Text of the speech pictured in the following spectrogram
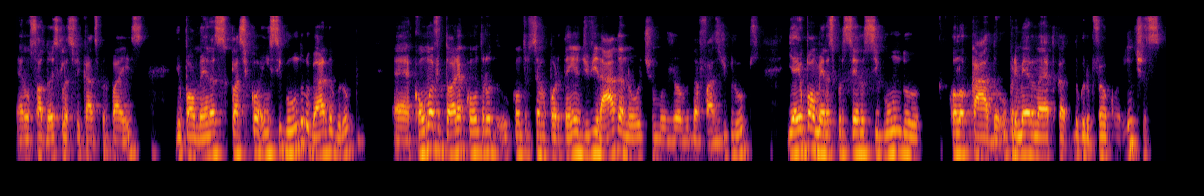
eram só dois classificados por país e o Palmeiras classificou em segundo lugar do grupo, é, com uma vitória contra o, contra o Cerro Portenho de virada no último jogo da fase de grupos. E aí o Palmeiras, por ser o segundo colocado, o primeiro na época do grupo foi o Corinthians,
